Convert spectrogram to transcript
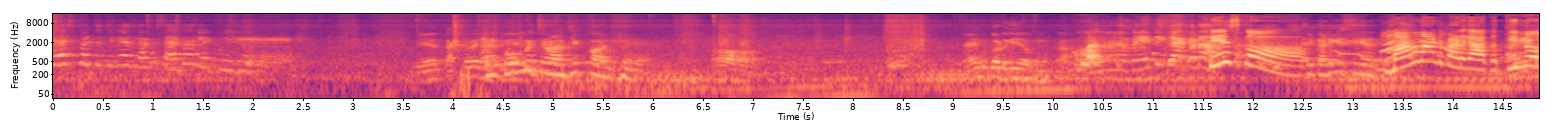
చేసి పెట్టి తినేది కాక సెటర్లు ఎక్కువ ఇది. నేను తక్కువే కొమ్ము ఇచ్చిన చిక్కోండి టైం కొడుకు ఒక ముక్క. వెయిటింగ్ అక్కడ. తీసుకో. మగమాట పడగాకు తిను.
